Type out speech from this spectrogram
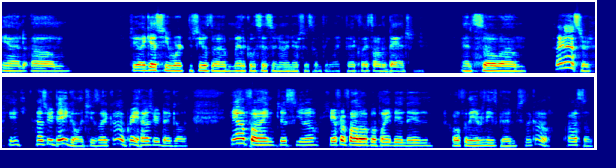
And um, she, I guess she worked, she was a medical assistant or a nurse or something like that because I saw the badge. And so um, I asked her, "How's your day going?" She's like, "Oh, great. How's your day going?" Yeah, I'm fine. Just you know, here for follow up appointment, and Hopefully everything's good. She's like, oh, awesome.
